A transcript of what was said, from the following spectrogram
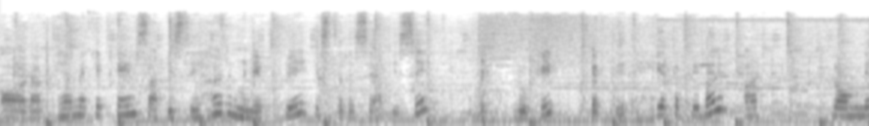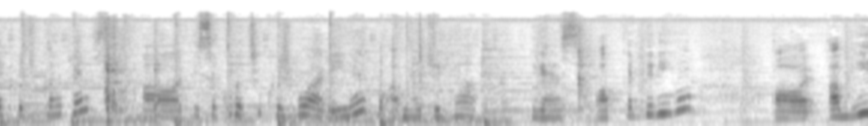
और आप ध्यान रखें फ्रेंड्स, आप इसे हर मिनट पे इस तरह से आप इसे रोटेट करते रहें। ये तकरीबन आठ, नौ मिनट हो चुका है फ्रेंड्स। और इससे खूब अच्छी खुशबू आ रही है तो अब मैं चूल्हा गैस ऑफ़ कर दे रही हूँ। और अभी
